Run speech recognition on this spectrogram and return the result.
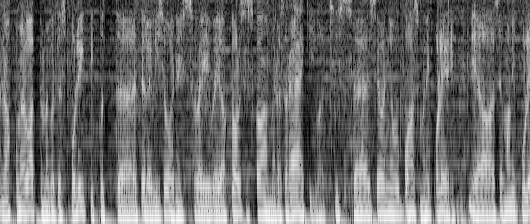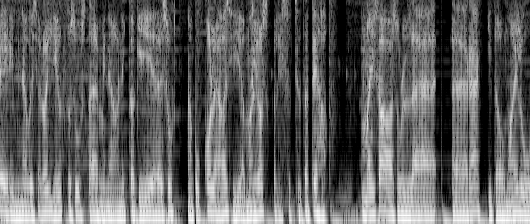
noh, kui me vaatame, kuidas poliitikud äh, televisioonis või, või Aktuaalses Kaameras räägivad, siis äh, see on ju puhas manipuleerimine. ja see manipuleerimine või see lolli jutu suust ajamine on ikkagi äh, suht nagu kole asi ja ma ei oska lihtsalt seda teha. ma ei saa sulle rääkida oma elu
